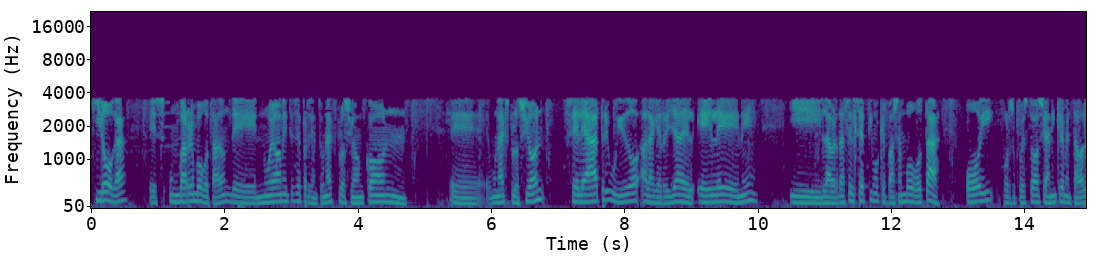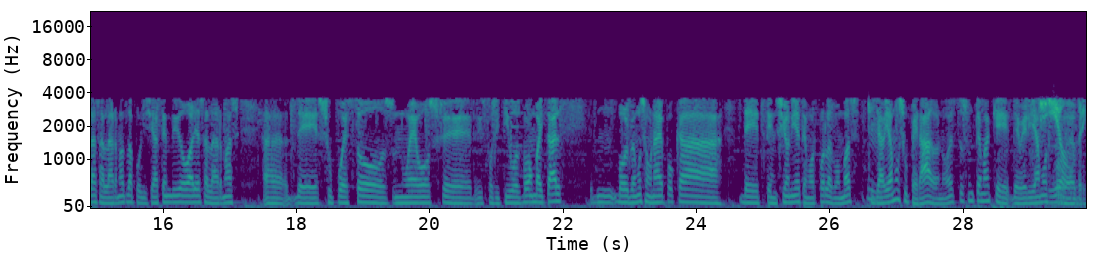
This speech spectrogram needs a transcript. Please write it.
Quiroga es un barrio en Bogotá donde nuevamente se presentó una explosión con eh, una explosión, se le ha atribuido a la guerrilla del ELN y la verdad es el séptimo que pasa en Bogotá. Hoy, por supuesto, se han incrementado las alarmas. La policía ha atendido varias alarmas ah, de supuestos nuevos eh, dispositivos bomba y tal. Mm, Volvemos a una época de tensión y de temor por las bombas que Mm. ya habíamos superado, ¿no? Esto es un tema que deberíamos Sí, poder, hombre.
